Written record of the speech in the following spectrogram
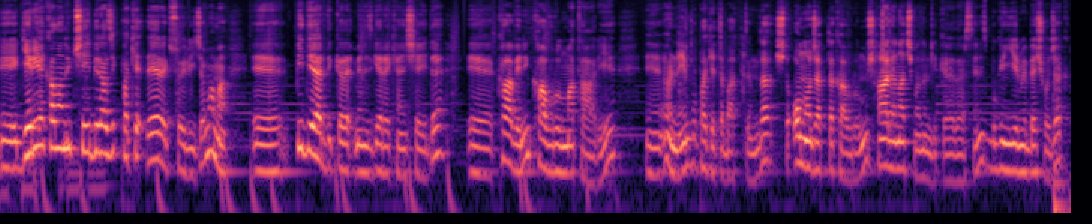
Geriye kalan üç şeyi birazcık paketleyerek söyleyeceğim ama bir diğer dikkat etmeniz gereken şey de kahvenin kavrulma tarihi. E, örneğin bu pakete baktığımda işte 10 Ocak'ta kavrulmuş. Halen açmadım dikkat ederseniz. Bugün 25 Ocak.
